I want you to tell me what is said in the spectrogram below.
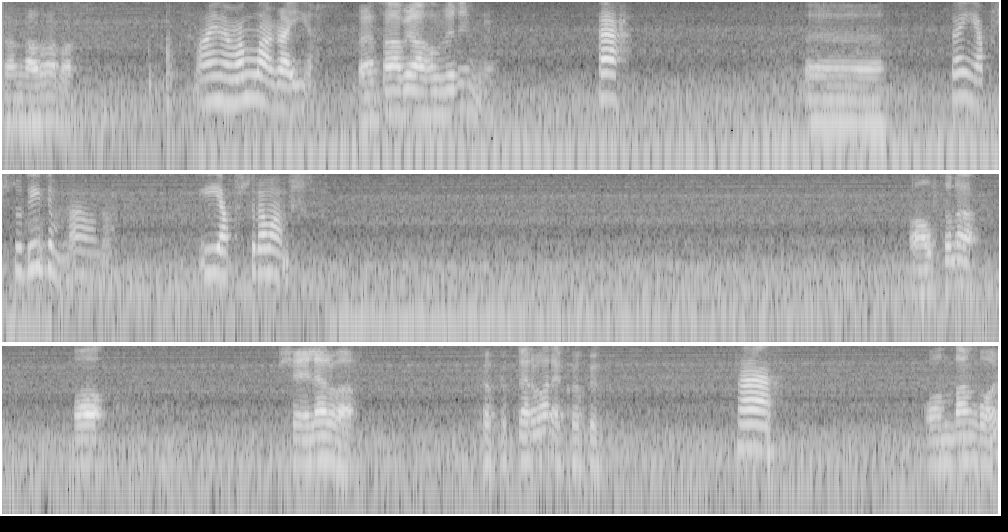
Sen gaza bas. Aynen vallahi kayıyor. Ben sana bir akıl vereyim mi? Ha. Ee, Ben yapıştırdıydım la onu. İyi yapıştıramamış. Altına o şeyler var. Köpükler var ya köpük. Ha. Ondan koy.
